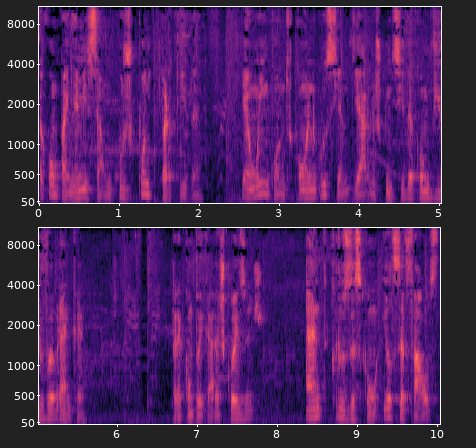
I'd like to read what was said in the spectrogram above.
acompanhe a missão cujo ponto de partida é um encontro com a negociante de armas conhecida como Viúva Branca. Para complicar as coisas, Ant cruza-se com Ilsa Faust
